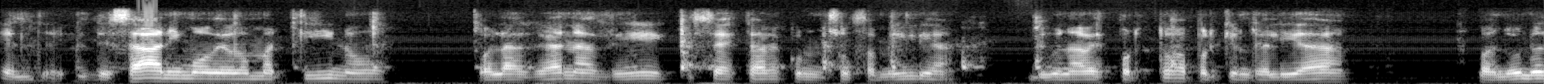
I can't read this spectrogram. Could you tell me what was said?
el- desánimo de don Martino o las ganas de quizás estar con su familia de una vez por todas, porque en realidad cuando uno,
